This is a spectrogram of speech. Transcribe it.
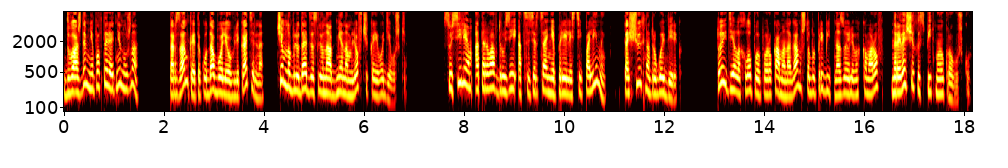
Дважды мне повторять не нужно. Тарзанка — это куда более увлекательно, чем наблюдать за слюнообменом Левчика и его девушки. С усилием оторвав друзей от созерцания прелестей Полины, тащу их на другой берег. То и дело хлопаю по рукам и ногам, чтобы прибить назойливых комаров, норовящих испить мою кровушку.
